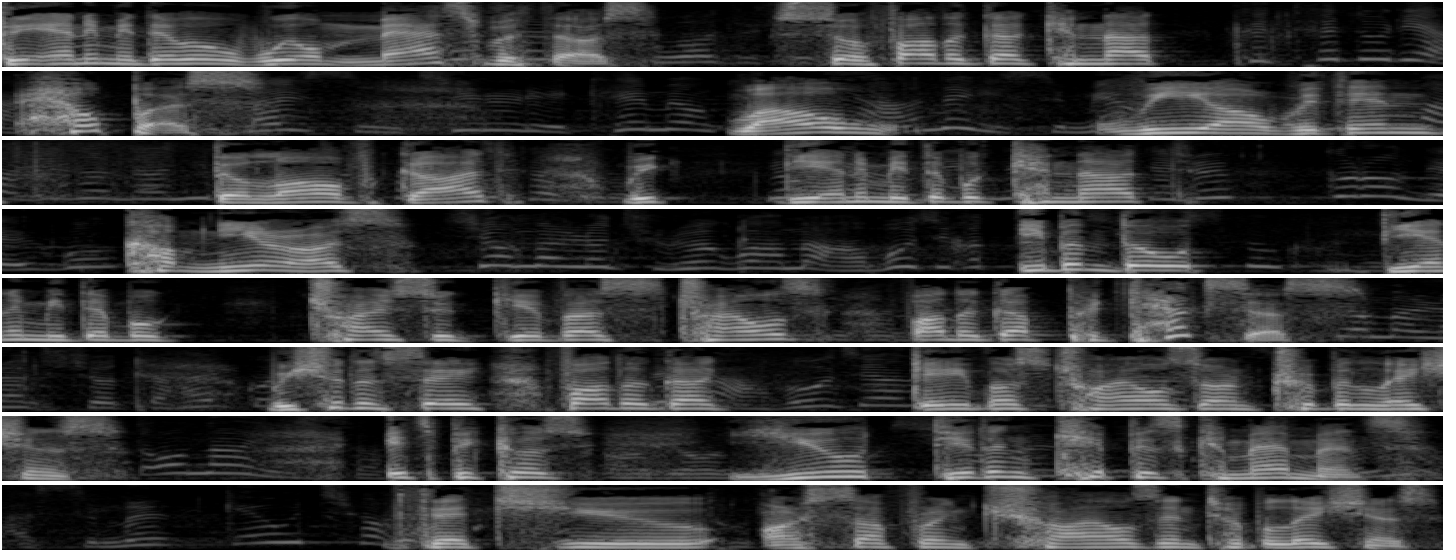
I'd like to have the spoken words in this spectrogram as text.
the enemy devil will mess with us. So Father God cannot help us. While we are within the law of God, we, the enemy devil cannot come near us. Even though the enemy devil tries to give us trials, Father God protects us. We shouldn't say, Father God gave us trials or tribulations. It's because you didn't keep His commandments that you are suffering trials and tribulations.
